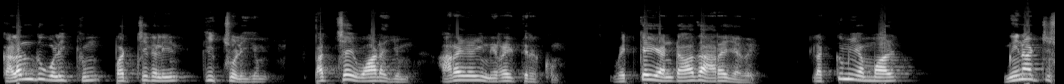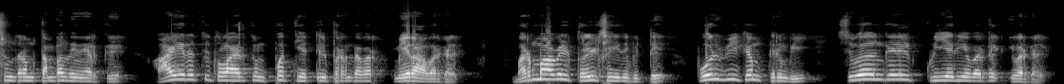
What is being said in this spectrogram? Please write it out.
கலந்து ஒலிக்கும் பட்சிகளின் கீச்சொலியும் பச்சை வாடையும் அறையை நிறைத்திருக்கும். வெட்கை அண்டாத அறை அது. லக்குமி அம்மாள் மீனாட்சி சுந்தரம் தம்பதியினருக்கு ஆயிரத்தி தொள்ளாயிரத்தி முப்பத்தி எட்டில் பிறந்தவர் மீரா அவர்கள். பர்மாவில் தொழில் செய்துவிட்டு பூர்வீகம் திரும்பி சிவகங்கையில் குடியேறியவர்கள் இவர்கள்.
